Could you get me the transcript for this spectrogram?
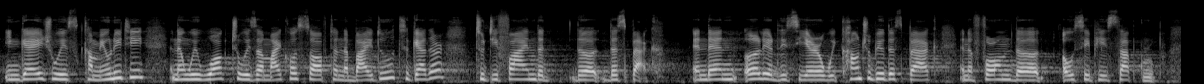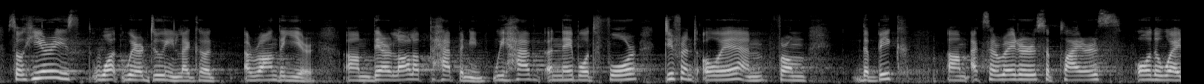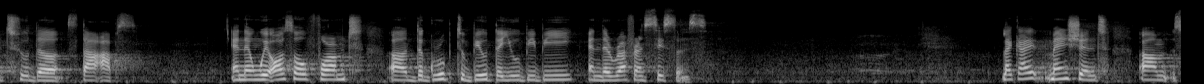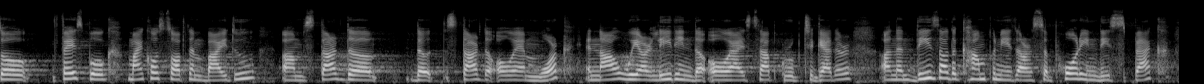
engage with community, and then we worked with a Microsoft and Baidu together to define the, the, the spec. And then earlier this year, we contributed the spec and formed the OCP subgroup. So here is what we're doing, like uh, around the year. Um, there are a lot of happening. We have enabled four different OAM from the big um, accelerator suppliers all the way to the startups. And then we also formed uh, the group to build the UBB and the reference systems. Like I mentioned, um, so Facebook, Microsoft, and Baidu um, start the the, start the OAM work, and now we are leading the OAI subgroup together. And then these are the companies that are supporting this spec.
